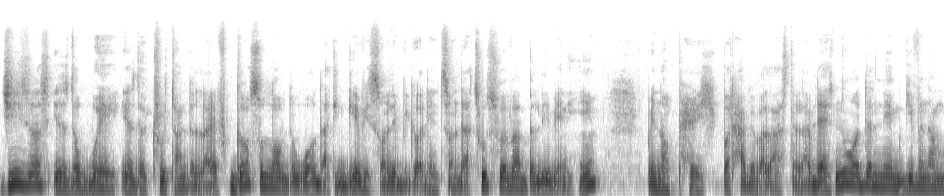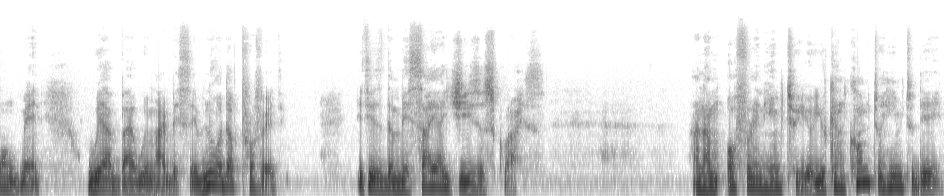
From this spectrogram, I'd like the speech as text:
Jesus is the way, is the truth, and the life. God so loved the world that he gave his only begotten Son, that whosoever believe in him will not perish but have everlasting life. There is no other name given among men whereby we might be saved. No other prophet. It is the Messiah Jesus Christ. And I'm offering him to you. You can come to him today.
